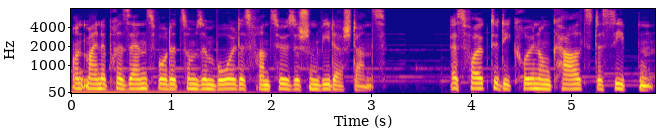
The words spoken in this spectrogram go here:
und meine Präsenz wurde zum Symbol des französischen Widerstands. Es folgte die Krönung Karls VII.,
